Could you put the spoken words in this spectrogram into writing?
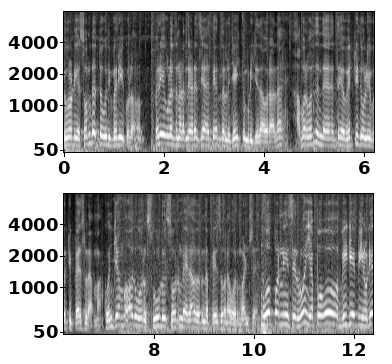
இவருடைய சொந்த தொகுதி பெரியகுளம் பெரியகுளத்தில் நடந்த இடத்த தேர்தலில் ஜெயிக்க முடிஞ்சது அவரால். அவர் வந்து இந்த வெற்றி தோல்வியை பற்றி பேசலாமா? கொஞ்சமாவது ஒரு சூடு சொருண்ட ஏதாவது இருந்தால் பேசுவாரா ஒரு மனுஷன்? ஓ பன்னீர்செல்வம் எப்போவோ பிஜேபியினுடைய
